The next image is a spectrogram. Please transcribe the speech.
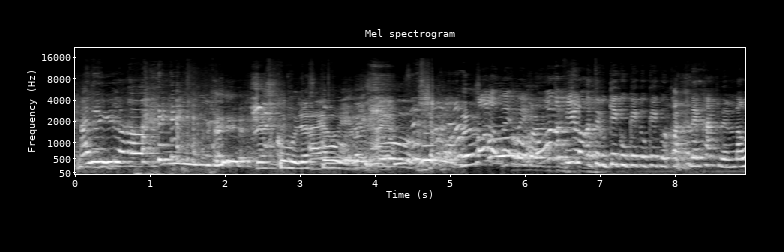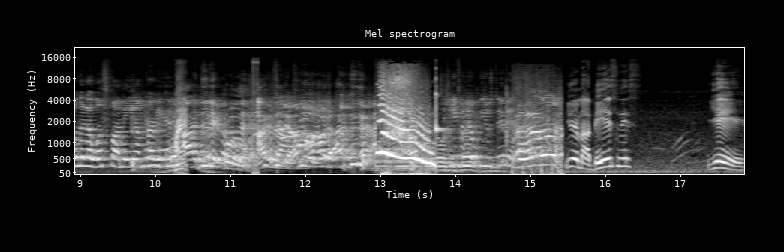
I know you lot. That's cool, that's cool. Hold on, wait, wait. All of you lot are doing giggle, giggle, giggle, cackling, cackling, and I want to know what's funny. I'm very good. I did it, bro. I did it. I'm not I did it. Did you even know what you was doing? You in my business? Yeah,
